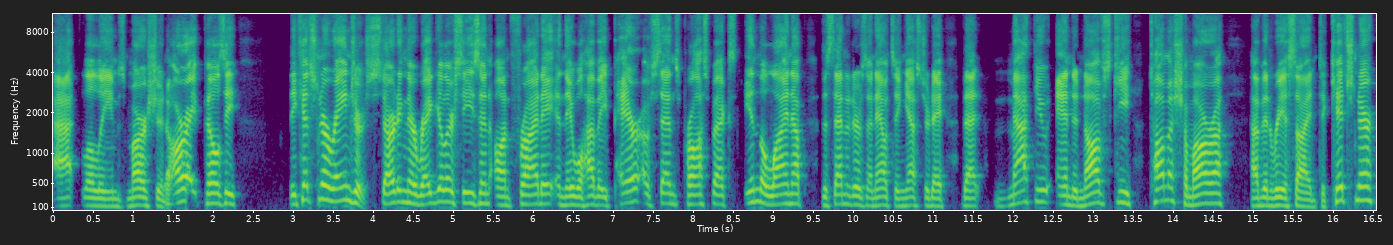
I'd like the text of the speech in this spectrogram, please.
at Laleem's Martian. Yep. All right, Pilsy. The Kitchener Rangers starting their regular season on Friday, and they will have a pair of Sens prospects in the lineup. The Senators announcing yesterday that Matthew Andonovski, Thomas Hamara have been reassigned to Kitchener,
